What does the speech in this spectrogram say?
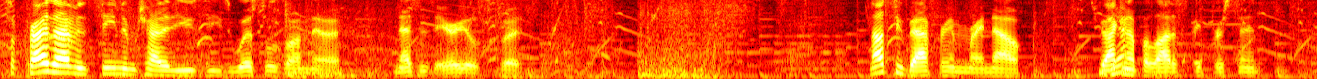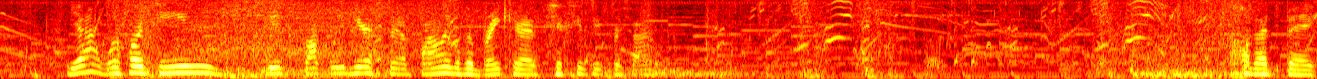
Surprised I haven't seen him try to use these whistles on uh, Ness's aerials, but not too bad for him right now. He's racking yeah. up a lot of save percent. Yeah, 114, big stock lead here, so finally with a break here at 63%. Oh, that's big.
